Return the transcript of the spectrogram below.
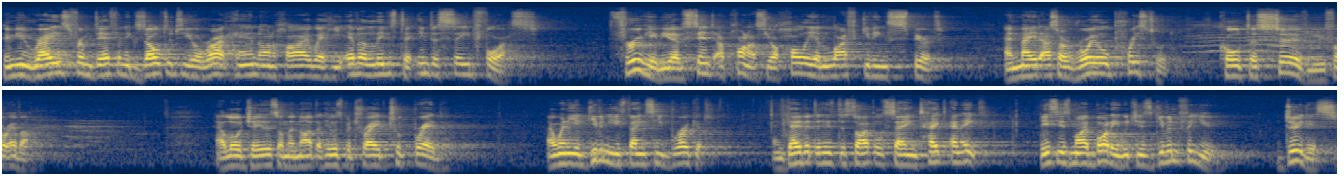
whom you raised from death and exalted to your right hand on high, where he ever lives to intercede for us. Through him, you have sent upon us your holy and life giving Spirit and made us a royal priesthood called to serve you forever. Our Lord Jesus, on the night that he was betrayed, took bread. And when he had given you thanks, he broke it and gave it to his disciples, saying, Take and eat. This is my body, which is given for you. Do this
